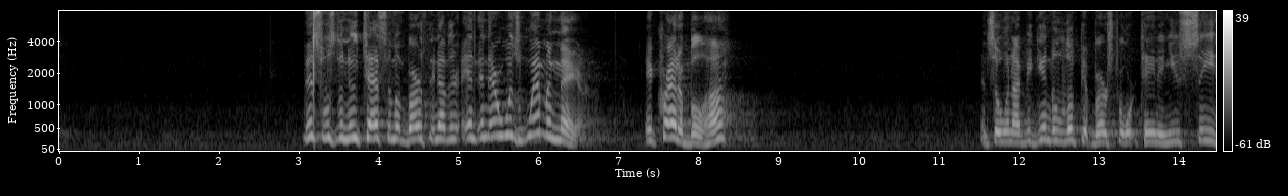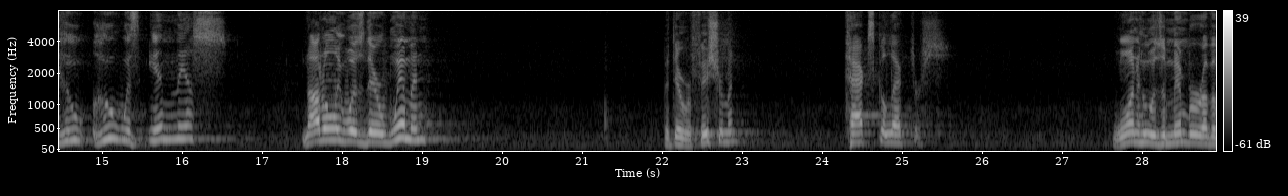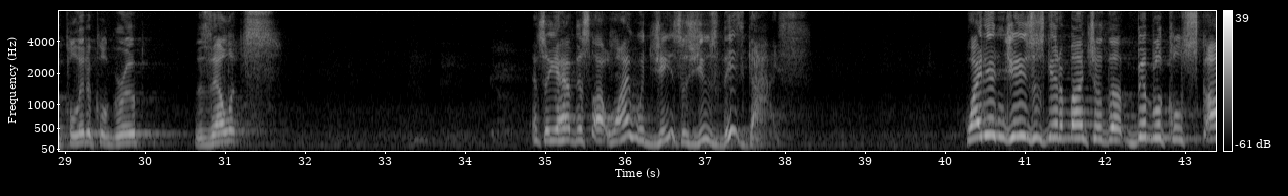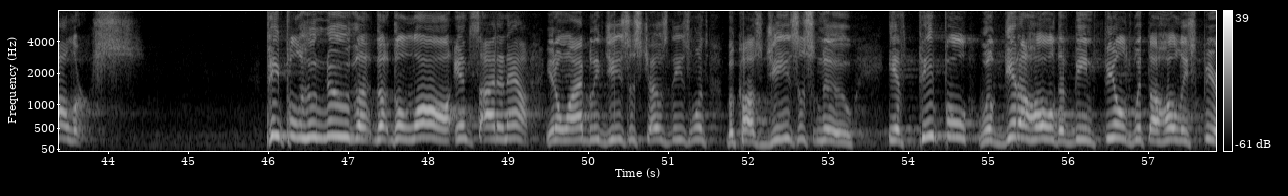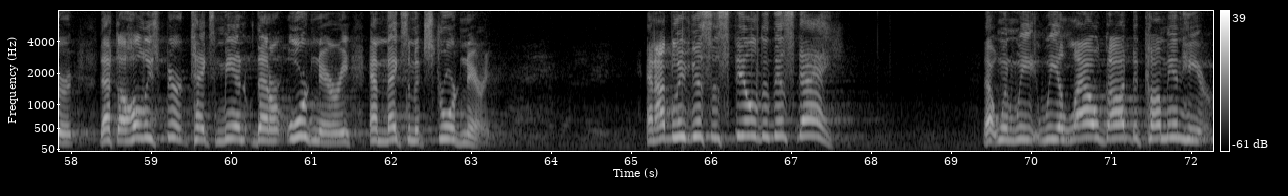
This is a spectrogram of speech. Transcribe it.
This was the New Testament birthing of there, and, and there was women there. Incredible, huh? And so when I begin to look at verse 14 and you see who, who was in this, not only was there women, but there were fishermen, tax collectors, one who was a member of a political group, the Zealots. And so you have this thought why would Jesus use these guys? Why didn't Jesus get a bunch of the biblical scholars? people who knew the, the, the, law inside and out. You know why I believe Jesus chose these ones? Because Jesus knew if people will get a hold of being filled with the Holy Spirit, that the Holy Spirit takes men that are ordinary and makes them extraordinary. And I believe this is still to this day. That when we, we allow God to come in here,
